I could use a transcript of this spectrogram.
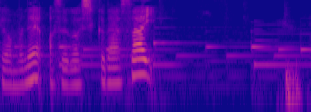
今日もね、お過ごしください。thank you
